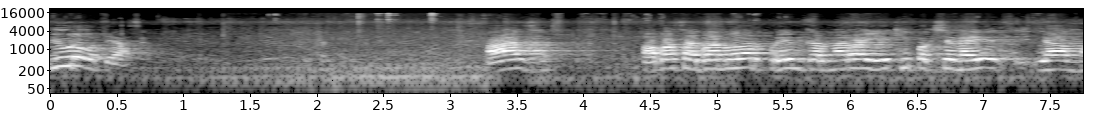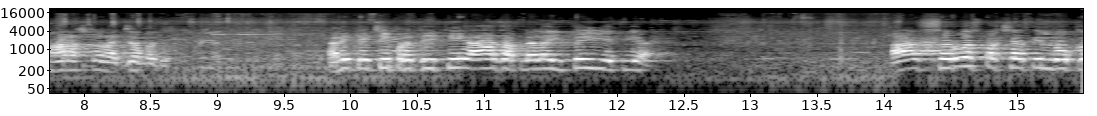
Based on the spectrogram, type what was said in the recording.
तीव्र होत्या. आज आबासाहेबांवर प्रेम करणारा एकही पक्ष नाही या महाराष्ट्र राज्यामध्ये. आणि त्याची प्रतिती आज आपल्याला इथेही येते आज सर्वच पक्षातील लोक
